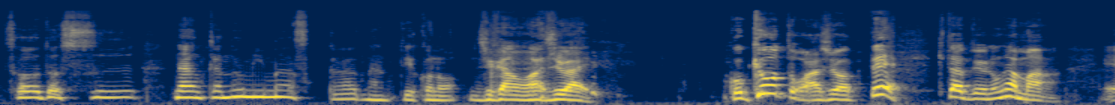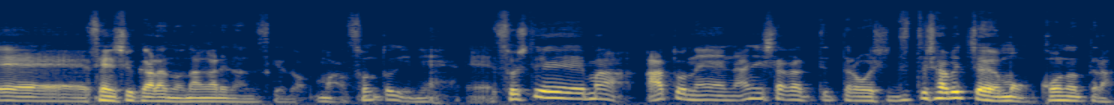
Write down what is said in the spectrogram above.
そうどすなんか飲みますかなんていうこの時間を味わい。こう京都を味わってきたというのがまあえー、先週からの流れなんですけど、まあ、その時ね、えー、そして、まあ、あとね、何したかって言ったら、おしずっと喋っちゃうよ、もう、こうなったら。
